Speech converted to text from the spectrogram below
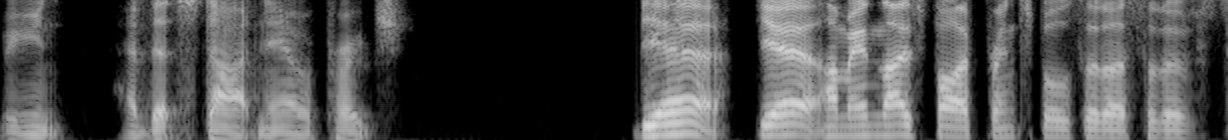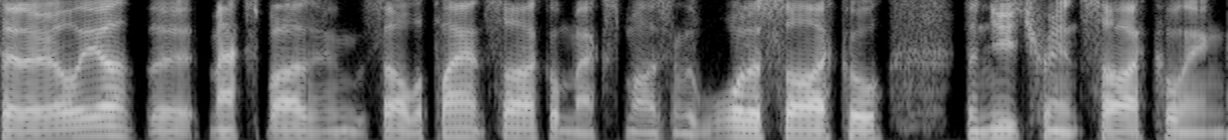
we can have that start now approach. Yeah, yeah. I mean, those five principles that I sort of said earlier, the maximizing the solar plant cycle, maximizing the water cycle, the nutrient cycling,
